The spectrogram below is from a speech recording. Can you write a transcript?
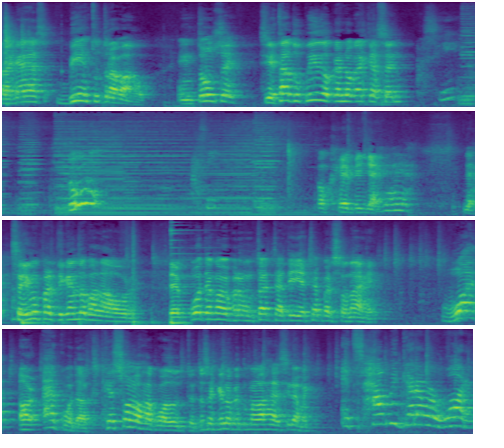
para que hagas bien tu trabajo. Entonces, si está tupido, ¿qué es lo que hay que hacer? Así, ¡Duro! así. Ok, bien, ya, ya, ya. Seguimos practicando para la obra. Después tengo que preguntarte a ti y a este personaje. What are aqueducts? ¿Qué son los acueductos? Entonces, ¿qué es lo que tú me vas a decir a mí? It's how we get our water.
